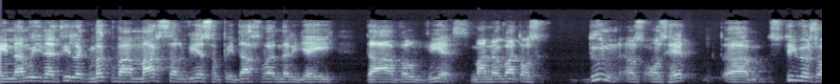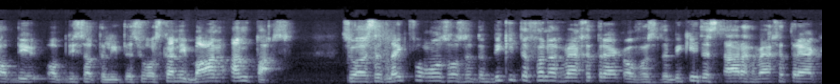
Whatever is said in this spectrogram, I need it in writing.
En dan moet jy natuurlik mik waar Mars sal wees op die dag wanneer jy daar wil wees. Maar nou wat ons doen is ons het ehm um, stuwers op die op die satelliete so ons kan die baan aanpas. So as dit lyk vir ons ons het 'n bietjie te vinnig weggetrek of ons het 'n bietjie te stadig weggetrek,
